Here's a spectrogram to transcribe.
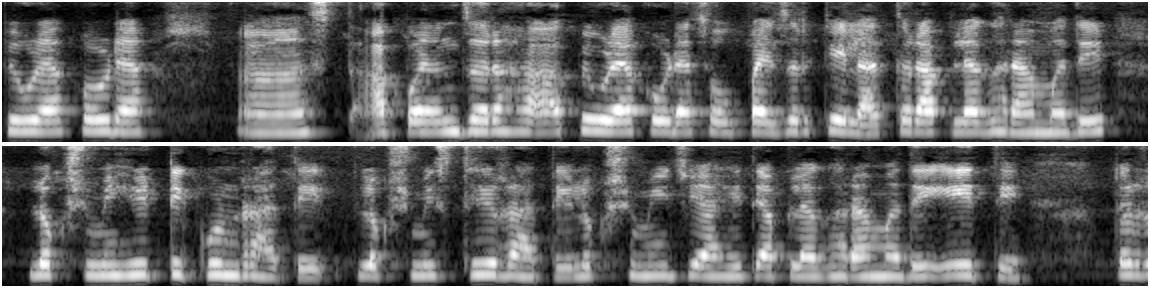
पिवळ्या कवड्या आपण जर हा पिवळ्या कवड्याचा उपाय जर केला तर आपल्या घरामध्ये लक्ष्मी ही टिकून राहते लक्ष्मी स्थिर राहते लक्ष्मी जी आहे ती आपल्या घरामध्ये येते. तर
